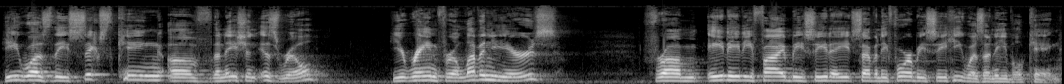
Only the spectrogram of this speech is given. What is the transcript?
He was the sixth king of the nation Israel. He reigned for 11 years. From 885 BC to 874 BC, he was an evil king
